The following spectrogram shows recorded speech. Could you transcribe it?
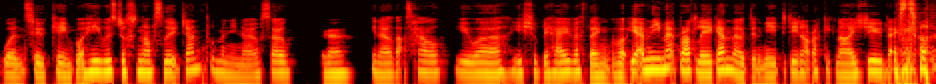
weren't too keen but he was just an absolute gentleman you know so yeah. you know that's how you uh you should behave i think but yeah i mean you met bradley again though didn't you? Did he not recognize you next time?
